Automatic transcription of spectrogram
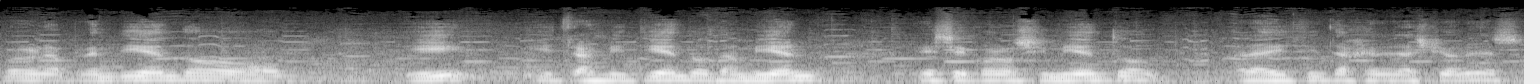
fueron aprendiendo y, y transmitiendo también ese conocimiento a las distintas generaciones,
